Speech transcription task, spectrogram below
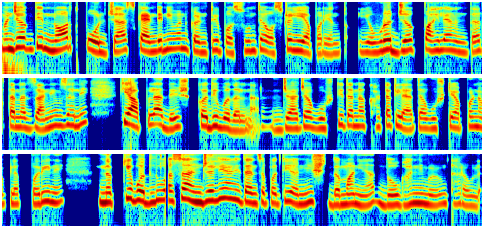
म्हणजे अगदी नॉर्थ पोलच्या स्कॅन्डिनेव्हन कंट्री पासून ते ऑस्ट्रेलियापर्यंत. एवढं जग पाहिल्यानंतर त्यांना जाणीव झाली की आपला देश कधी बदलणार. ज्या ज्या गोष्टी त्यांना खटकल्या त्या गोष्टी आपण आपल्या परीने नक्की बदलू असं अंजली आणि त्यांचे पती अनिश दमानिया दोघांनी मिळून ठरवलं.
